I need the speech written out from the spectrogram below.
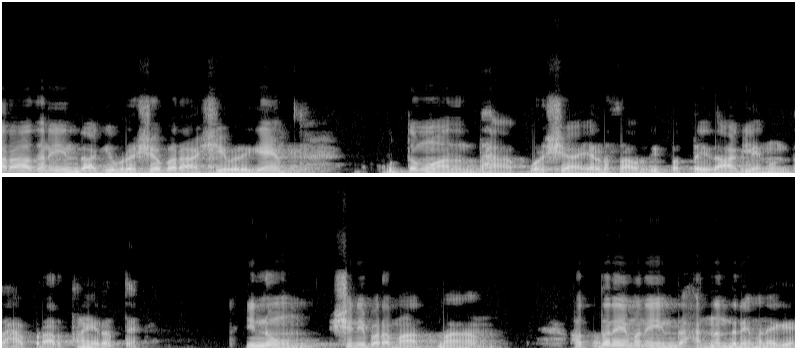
ಆರಾಧನೆಯಿಂದಾಗಿ ವೃಷಭ ರಾಶಿಯವರಿಗೆ ಉತ್ತಮವಾದಂತಹ ವರ್ಷ ಎರಡು ಸಾವಿರದ ಇಪ್ಪತ್ತೈದು ಆಗಲಿ ಅನ್ನುವಂತಹ ಪ್ರಾರ್ಥನೆ ಇರುತ್ತೆ. ಇನ್ನು ಶನಿ ಪರಮಾತ್ಮ ಹತ್ತನೇ ಮನೆಯಿಂದ ಹನ್ನೊಂದನೇ ಮನೆಗೆ.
